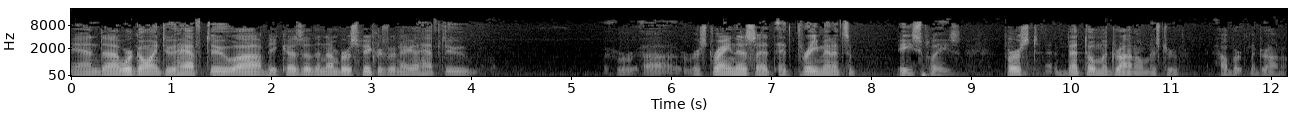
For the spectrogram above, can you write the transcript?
and uh, we're going to have to, uh, because of the number of speakers, we're going to have to uh, restrain this at, at three minutes apiece, please. First, Beto Medrano, Mr. Albert Medrano.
